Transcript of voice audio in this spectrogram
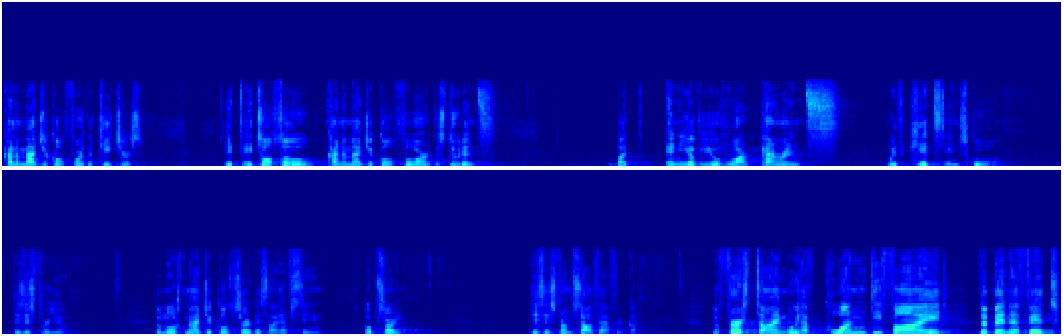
kind of magical for the teachers. It, it's also kind of magical for the students, but any of you who are parents with kids in school, this is for you. The most magical service I have seen. Oops, sorry. This is from South Africa. The first time we have quantified the benefit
